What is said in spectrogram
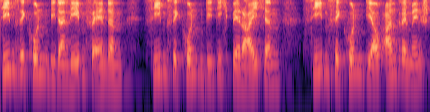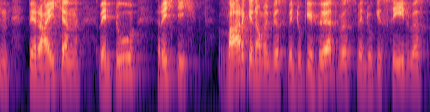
Sieben Sekunden, die dein Leben verändern, sieben Sekunden, die dich bereichern, sieben Sekunden, die auch andere Menschen bereichern, wenn du richtig wahrgenommen wirst, wenn du gehört wirst, wenn du gesehen wirst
